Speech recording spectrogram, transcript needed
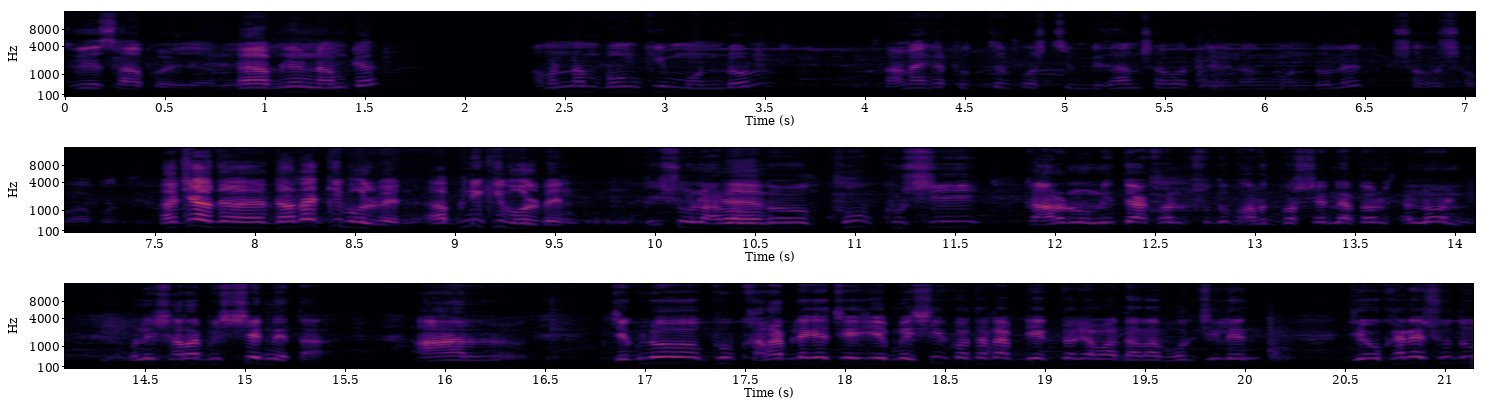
ধুয়ে সাফ হয়ে যাবে। হ্যাঁ, আপনার নামটা? আমার নাম বঙ্কিম মণ্ডল রানাঘাট উত্তর পশ্চিম বিধানসভার দুই নং মণ্ডলের সহসভাপতি। আচ্ছা দাদা কি বলবেন? আপনি কি বলবেন? ভীষণ আনন্দ খুব খুশি কারণ উনি তো এখন শুধু ভারতবর্ষের নেতা নন উনি সারা বিশ্বের নেতা। আর যেগুলো খুব খারাপ লেগেছে যে মেসির কথাটা আপনি একটু আগে আমার দাদা বলছিলেন, যে ওখানে শুধু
